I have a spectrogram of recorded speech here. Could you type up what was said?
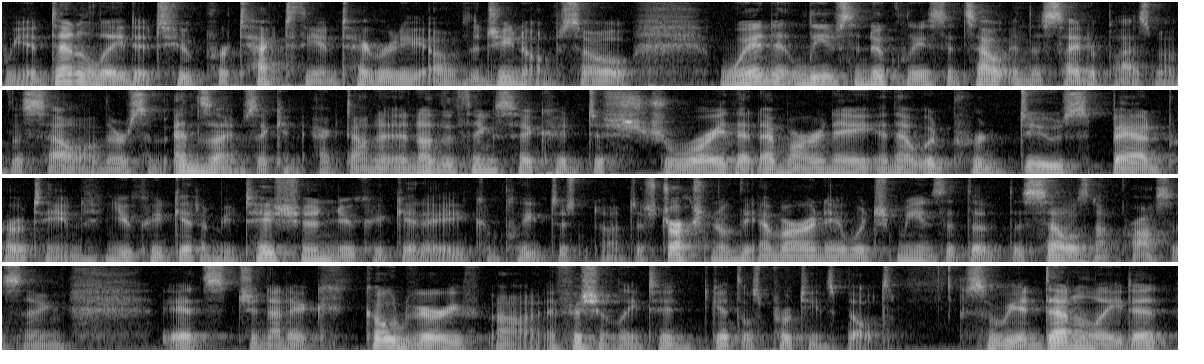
we adenylate it to protect the integrity of the genome. So when it leaves the nucleus, it's out in the cytoplasm of the cell, and there are some enzymes that can act on it, and other things that could destroy that mRNA, and that would produce bad protein. You could get a mutation, you could get a complete uh, destruction of the mRNA, which means that the, the cell is not processing its genetic code very uh, efficiently to get those proteins built. So we adenylate it,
